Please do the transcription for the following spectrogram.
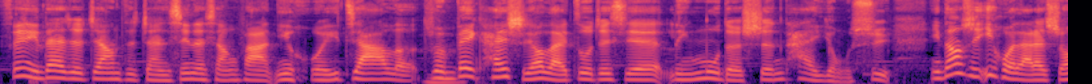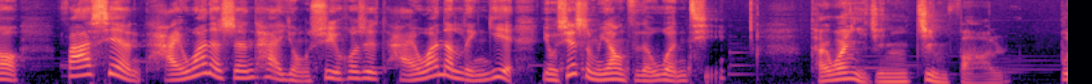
所以你带着这样子崭新的想法，你回家了，准备开始要来做这些林木的生态永续。你当时一回来的时候，发现台湾的生态永续或是台湾的林业有些什么样子的问题？台湾已经禁伐不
